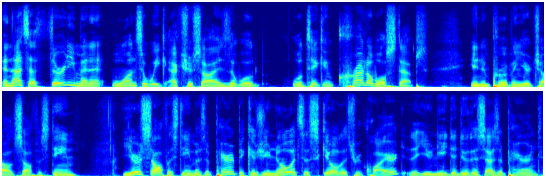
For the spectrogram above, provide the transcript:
And that's a 30 minute, once a week exercise that will will take incredible steps in improving your child's self esteem, your self esteem as a parent because you know it's a skill that's required, that you need to do this as a parent,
